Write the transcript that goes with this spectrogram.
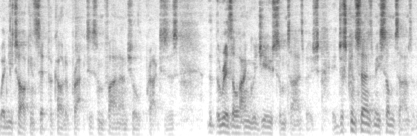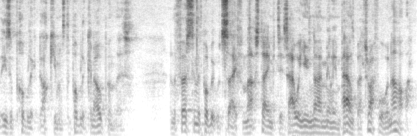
when you're talking SIP for code of practice and financial practices, that there is a language used sometimes, but it just concerns me sometimes that these are public documents. The public can open this. And the first thing the public would say from that statement is, how are you £9 million better off or we're not?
